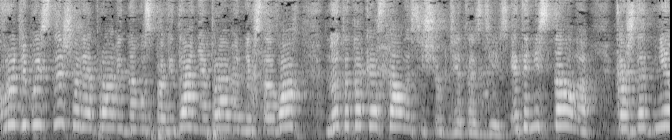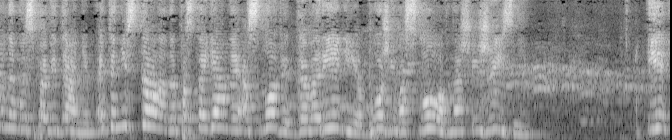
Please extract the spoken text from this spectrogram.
вроде бы и слышали о праведном исповедании, о правильных словах, но это так и осталось еще где-то здесь. Это не стало каждодневным исповеданием, это не стало на постоянной основе говорения Божьего Слова в нашей жизни. И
